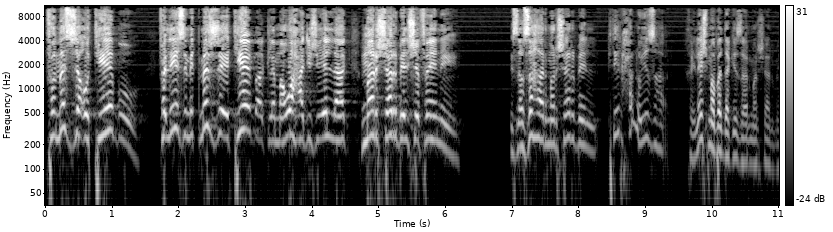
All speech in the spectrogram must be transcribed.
فمزقوا ثيابه فلازم تمزق ثيابك لما واحد يجي يقول لك مر شربل شفاني إذا ظهر مر شربل كثير حلو يظهر. خي ليش ما بدك يظهر مر شربل؟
